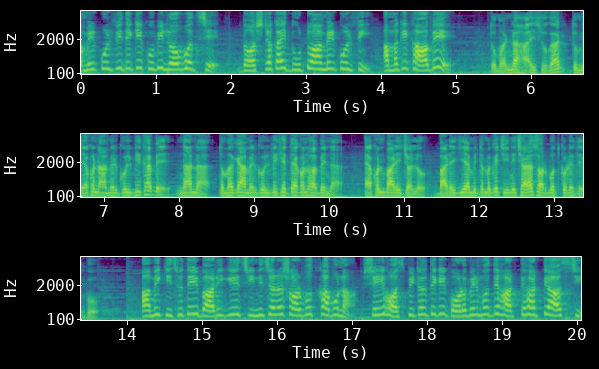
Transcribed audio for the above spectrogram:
আমের কুলফি দেখে খুবই লোভ হচ্ছে। দশ টাকায় দুটো আমের কুলফি, আমাকে খাওয়াবে? তোমার না হাই সুগার তুমি এখন আমের কুলফি খাবে? না না, তোমাকে আমের কুলফি খেতে এখন হবে না। এখন বাড়ি চলো, বাড়ি গিয়ে আমি তোমাকে চিনি ছাড়া শরবত করে দেবো। আমি কিছুতেই বাড়ি গিয়ে চিনি ছাড়া শরবত খাব না। সেই হসপিটাল থেকে গরমের মধ্যে হাঁটতে হাঁটতে আসছি।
